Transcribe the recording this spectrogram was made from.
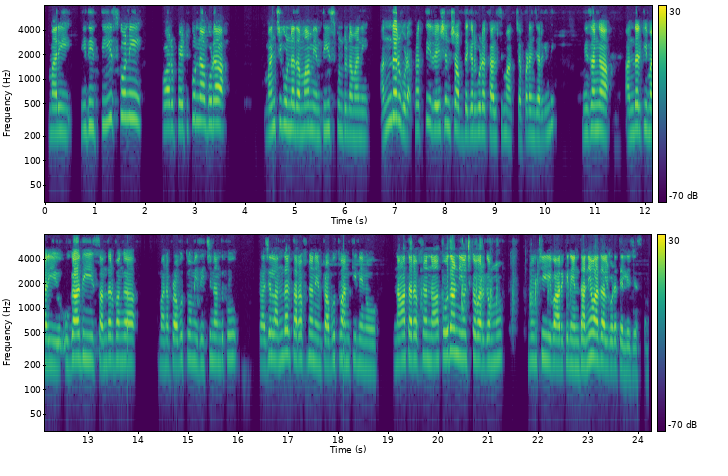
మరి ఇది తీసుకొని వారు పెట్టుకున్నా కూడా మంచిగా ఉన్నదమ్మా మేము తీసుకుంటున్నామని అందరూ కూడా ప్రతి రేషన్ షాప్ దగ్గర కూడా కలిసి మాకు చెప్పడం జరిగింది. నిజంగా అందరికీ మరి ఉగాది సందర్భంగా మన ప్రభుత్వం ఇది ఇచ్చినందుకు ప్రజలందరి తరఫున నేను ప్రభుత్వానికి నేను నా తరఫున నా కోదా నియోజకవర్గము నుంచి వారికి నేను ధన్యవాదాలు కూడా తెలియజేస్తాను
